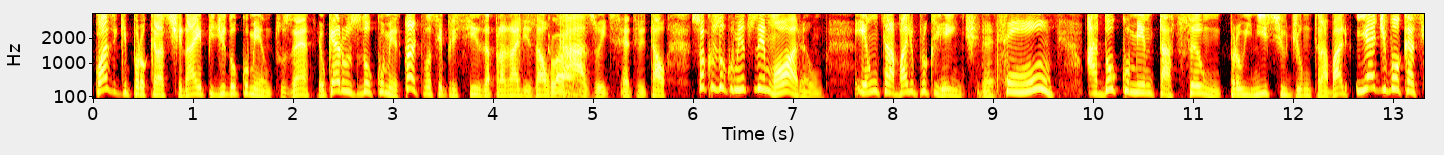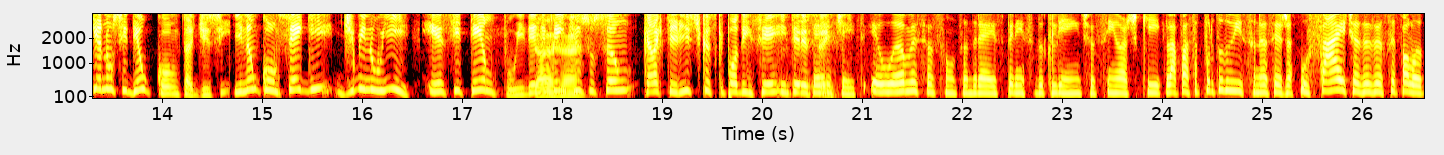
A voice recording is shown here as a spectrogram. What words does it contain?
quase que procrastinar, é pedir documentos, né? Eu quero os documentos. Claro que você precisa para analisar Claro. o caso, etc e tal. Só que os documentos demoram. É um trabalho para o cliente, né? Sim. a documentação para o início de um trabalho e a advocacia não se deu conta disso e não consegue diminuir esse tempo e de repente Aham. isso são características que podem ser interessantes. Perfeito. Eu amo esse assunto, André, a experiência do cliente, assim, eu acho que ela passa por tudo isso, né? Ou seja, o site, às vezes, é que você falou,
